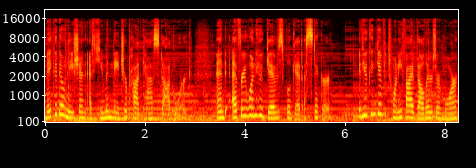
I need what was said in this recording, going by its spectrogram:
Make a donation at humannaturepodcast.org, and everyone who gives will get a sticker. If you can give $25 or more,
